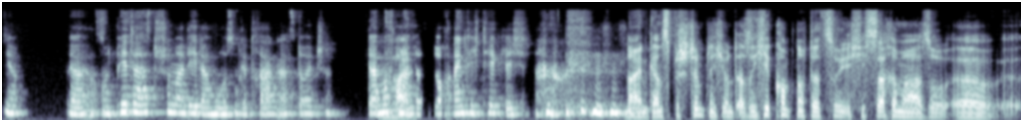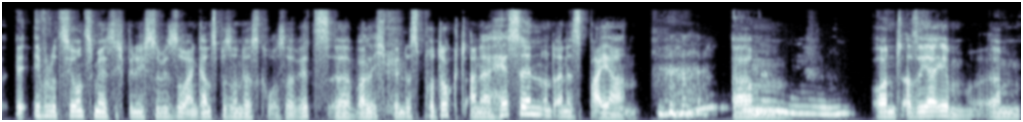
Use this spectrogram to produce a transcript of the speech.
Ja. Ja, ja. Und Peter, hast du schon mal Lederhosen getragen als Deutsche? Da macht Nein. man das doch eigentlich täglich. Nein, ganz bestimmt nicht. Und also hier kommt noch dazu, ich, ich sage immer, also äh, e-, evolutionsmäßig bin ich sowieso ein ganz besonders großer Witz, äh, weil ich bin das Produkt einer Hessin und eines Bayern. ähm, hm. Und also ja eben, ähm,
